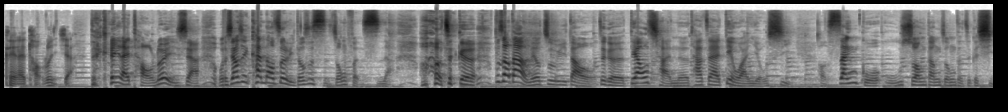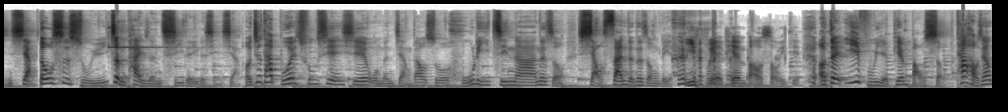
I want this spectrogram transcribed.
可以来讨论一下。对，可以来讨论一下。我相信看到这里都是死忠粉丝啊。哦，这个不知道大家有没有注意到，这个貂蝉呢，她在电玩游戏《哦三国无双》当中的这个形象，都是属于正派人妻的一个形象。哦，就她不会出现一些我们讲到说狐狸精啊那种小三的那种脸，衣服也偏保守一点。哦，对，衣服也偏保守。她好像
